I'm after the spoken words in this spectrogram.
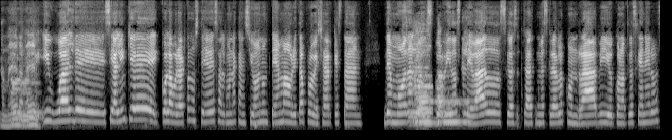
Amén, amén. Igual de, si alguien quiere colaborar con ustedes, alguna canción, un tema, ahorita aprovechar que están de moda los corridos elevados, o sea, mezclarlo con rap y o con otros géneros.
